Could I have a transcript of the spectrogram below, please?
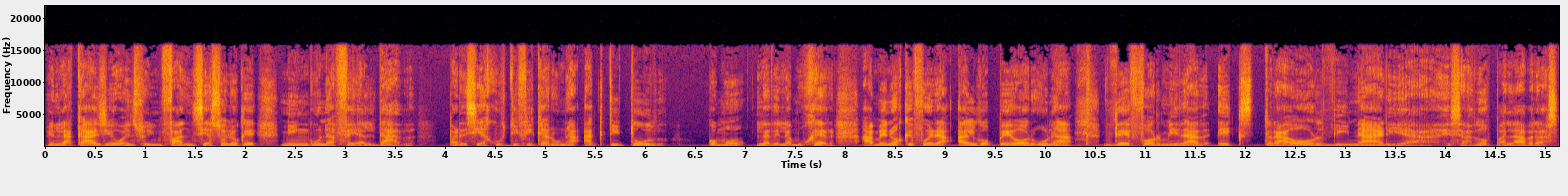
en la calle o en su infancia, solo que ninguna fealdad parecía justificar una actitud como la de la mujer, a menos que fuera algo peor, una deformidad extraordinaria. Esas dos palabras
